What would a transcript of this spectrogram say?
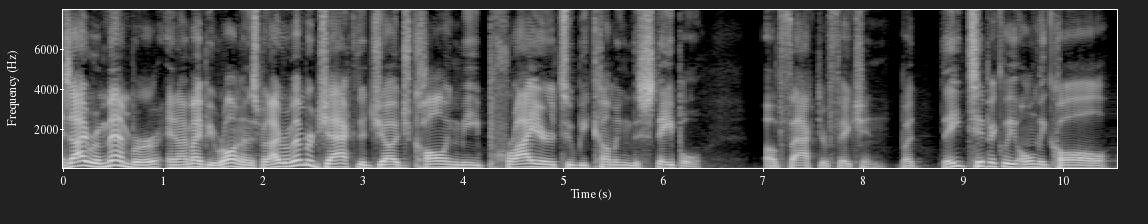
as I remember, and I might be wrong on this, but I remember Jack the judge calling me prior to becoming the staple of Fact or Fiction. But they typically only call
